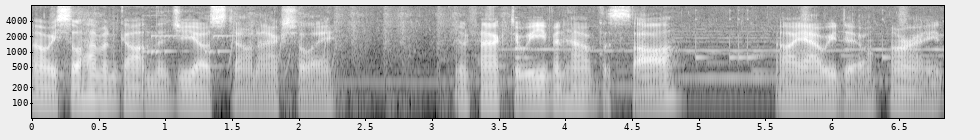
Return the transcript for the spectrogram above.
Oh, we still haven't gotten the geostone, actually. In fact, do we even have the saw? Oh yeah, we do. Alright.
